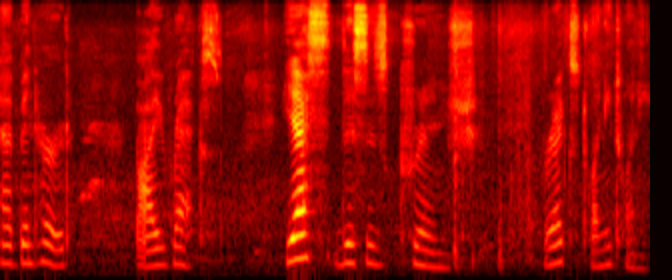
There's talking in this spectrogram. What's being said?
have been heard by Rex. Yes, this is cringe. Rex 2020.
